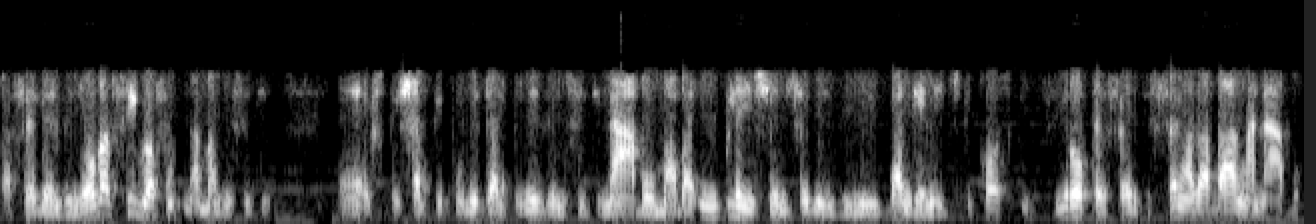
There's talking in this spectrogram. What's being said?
basebenze. Njengoba silwa futhi namanje sithi eh, especially people with albinism sithi nabo maba in place emsebenzini bangene it's because it's 0% sengakabanga nabo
